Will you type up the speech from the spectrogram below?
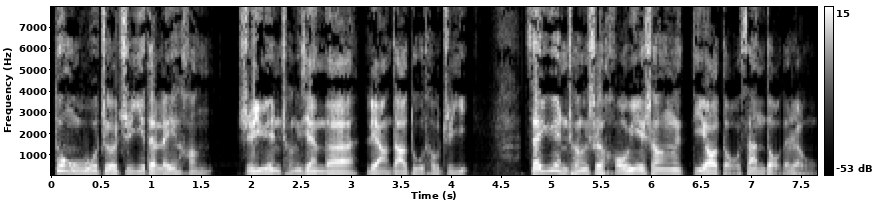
动武者之一的雷横。是郓城县的两大都头之一，在郓城是吼一声地要抖三抖的人物。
